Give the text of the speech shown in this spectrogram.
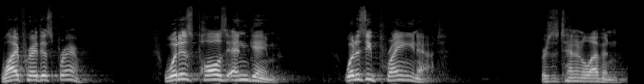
Why pray this prayer? What is Paul's end game? What is he praying at? Verses 10 and 11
